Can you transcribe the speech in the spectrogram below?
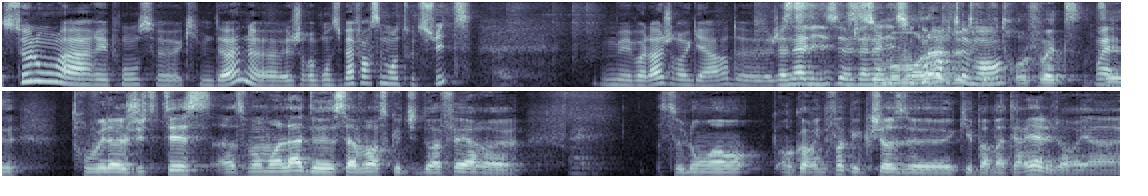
selon la réponse qu'il me donne, je rebondis pas forcément tout de suite. Mais voilà, je regarde, j'analyse, j'analyse son comportement. Je le trouve trop chouette. Trouver la justesse à ce moment-là de savoir ce que tu dois faire euh, selon encore une fois quelque chose euh, qui est pas matériel genre il y a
